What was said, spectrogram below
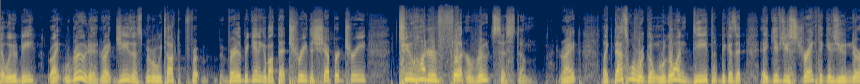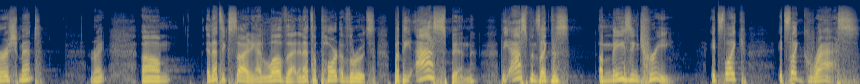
that we would be right rooted, right? Jesus. Remember we talked very beginning about that tree, the shepherd tree, 200 foot root system, right? Like that's where we're going. We're going deep because it it gives you strength, it gives you nourishment, right? Um, and that's exciting. I love that, and that's a part of the roots. But the aspen, the aspen's like this amazing tree. It's like it's like grass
